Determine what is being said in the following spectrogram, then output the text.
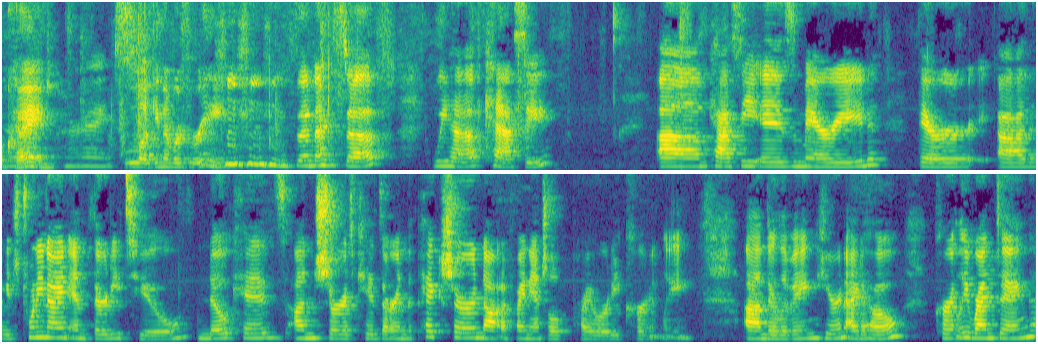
Okay. All right. Lucky number three. so next up, we have Cassie. Um, Cassie is married. They're uh, the age 29 and 32. No kids. Unsure if kids are in the picture. Not a financial priority currently. Um, they're living here in Idaho currently renting.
